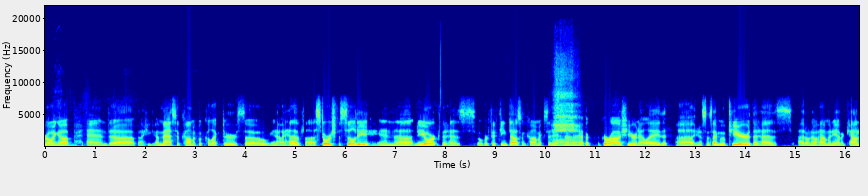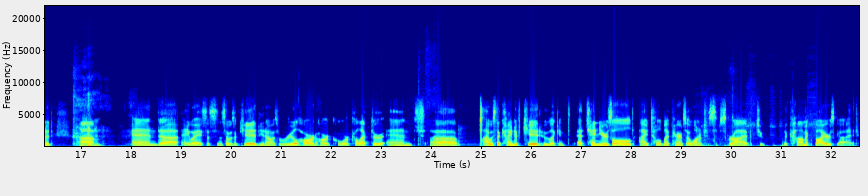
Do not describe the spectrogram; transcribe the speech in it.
growing up and uh, a, a massive comic book collector. So, you know, I have a storage facility in uh, New York that has over 15,000 comics in it. And then I have a, garage here in LA that, uh, you know, since I moved here, that has, I don't know how many, I haven't counted. Um, and uh, anyway, since since I was a kid, you know, I was a real hard, hardcore collector, and uh, I was the kind of kid who, like, in, at 10 years old, I told my parents I wanted to subscribe to the Comic Buyer's Guide,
